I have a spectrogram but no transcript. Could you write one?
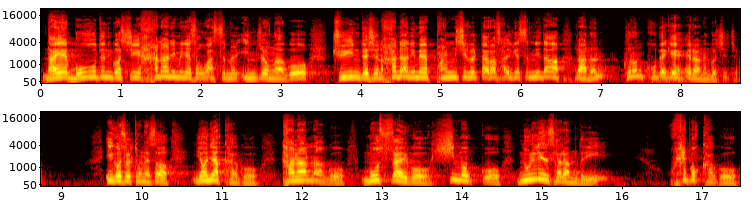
나의 모든 것이 하나님에게서 왔음을 인정하고 주인 되신 하나님의 방식을 따라 살겠습니다. 라는 그런 고백의 해라는 것이죠. 이것을 통해서 연약하고 가난하고 못 살고 힘없고 눌린 사람들이 회복하고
